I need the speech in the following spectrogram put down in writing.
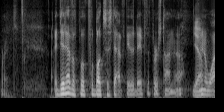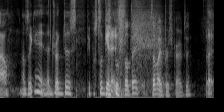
Right. I did have a febuxostat the other day for the first time though. Yeah. In a while, I was like, hey, that drug does people still get People it. still take it. Somebody prescribes it. But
